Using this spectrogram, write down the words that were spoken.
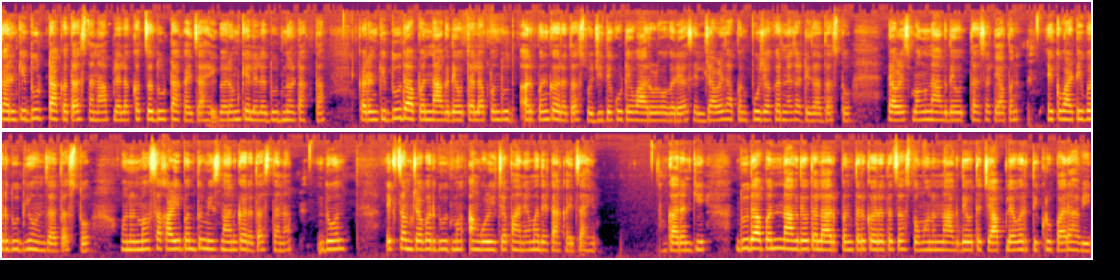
कारण की दूध टाकत असताना आपल्याला कच्चं दूध टाकायचं आहे. गरम केलेलं दूध न टाकता. कारण की दूध आपण नागदेवताला पण दूध अर्पण करत असतो. जिथे कुठे वारुळ वगैरे असेल ज्यावेळेस आपण पूजा करण्यासाठी जात असतो त्यावेळेस मग नागदेवतासाठी आपण एक वाटीभर दूध घेऊन जात असतो. म्हणून मग सकाळी पण तुम्ही स्नान करत असताना दोन एक चमचाभर दूध मग आंघोळीच्या पाण्यामध्ये टाकायचं आहे. कारण की दूध आपण नागदेवताला अर्पण तर करतच असतो म्हणून नागदेवताची आपल्यावरती कृपा राहावी.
